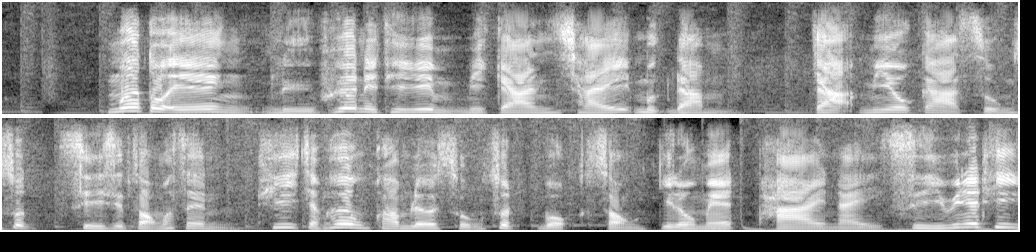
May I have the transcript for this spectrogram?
2 เมื่อตัวเองหรือเพื่อนในทีมมีการใช้หมึกดำ จะมีโอกาสสูงสุด 42%ที่จะเพิ่มความเร็วสูงสุดบวก 2 กิโลเมตร ภายใน 4 วินาที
